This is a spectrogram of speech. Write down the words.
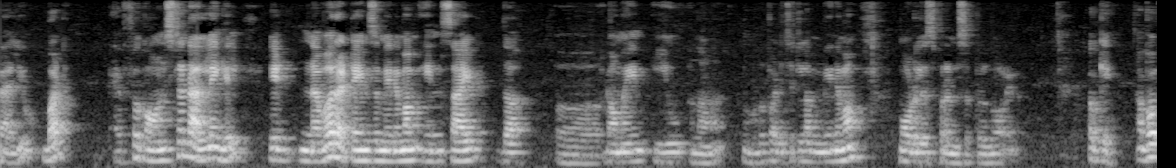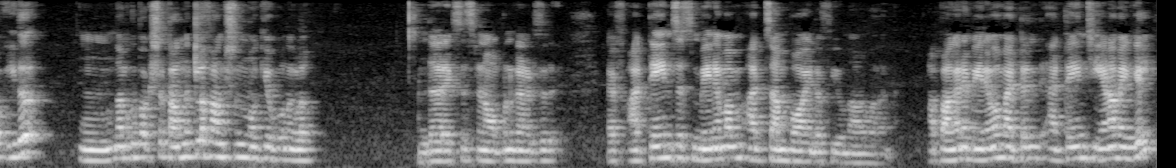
value but f constant അല്ലെങ്കിൽ it never attains minimum inside the domain U എന്നാണ് നമ്മൾ പഠിച്ചിട്ടുള്ള മിനിമം മോഡലസ് പ്രിൻസിപ്പിൾ എന്ന് പറയുന്നത്. ഓക്കെ അപ്പോൾ ഇത് നമുക്ക് പക്ഷെ തന്നിട്ടുള്ള ഫംഗ്ഷൻ നോക്കി നോക്കൂ നിങ്ങൾ there exist open connect attains is minimum at some point of U എന്നാണ് പറയുന്നത് അപ്പൊ അങ്ങനെ മിനിമം അറ്റൈൻ അറ്റൈൻ ചെയ്യണമെങ്കിൽ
